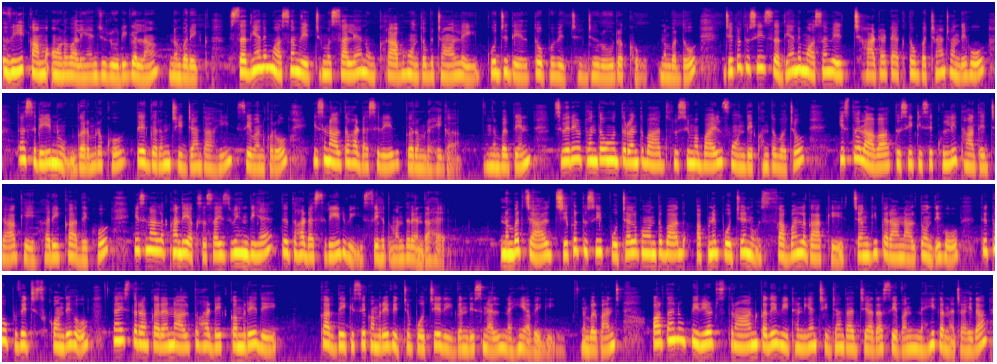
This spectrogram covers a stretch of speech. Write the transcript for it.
ਵੀ ਕੰਮ ਆਉਣ ਵਾਲੀਆਂ ਜ਼ਰੂਰੀ ਗੱਲਾਂ ਨੰਬਰ 1 ਸਰਦੀਆਂ ਦੇ ਮੌਸਮ ਵਿੱਚ ਮਸਾਲਿਆਂ ਨੂੰ ਖਰਾਬ ਹੋਣ ਤੋਂ ਬਚਾਉਣ ਲਈ ਕੁਝ ਦੇਰ ਧੁੱਪ ਵਿੱਚ ਜ਼ਰੂਰ ਰੱਖੋ। ਨੰਬਰ 2 ਜੇਕਰ ਤੁਸੀਂ ਸਰਦੀਆਂ ਦੇ ਮੌਸਮ ਵਿੱਚ ਹਾਰਟ ਅਟੈਕ ਤੋਂ ਬਚਣਾ ਚਾਹੁੰਦੇ ਹੋ, ਤਾਂ ਸਰੀਰ ਨੂੰ ਗਰਮ ਰੱਖੋ ਤੇ ਗਰਮ ਚੀਜ਼ਾਂ ਦਾ ਹੀ ਸੇਵਨ ਕਰੋ। ਇਸ ਨਾਲ ਤੁਹਾਡਾ ਸਰੀਰ ਗਰਮ ਰਹੇਗਾ। ਨੰਬਰ 3 ਸਵੇਰੇ ਉੱਠਣ ਤੋਂ ਤੁਰੰਤ ਬਾਅਦ ਤੁਸੀਂ ਮੋਬਾਈਲ ਫੋਨ ਦੇਖਣ ਤੋਂ ਬਚੋ। ਇਸ ਤੋਂ ਇਲਾਵਾ ਤੁਸੀਂ ਕਿਸੇ ਖੁੱਲੀ ਥਾਂ ਤੇ ਜਾ ਕੇ ਹਰੀ ਘਾਹ ਦੇਖੋ, ਇਸ ਨਾਲ ਅੱਖਾਂ ਦੀ ਐਕਸਰਸਾਈਜ਼ ਵੀ ਹੁੰਦੀ ਹੈ ਤੇ ਤੁਹਾਡਾ ਸਰੀਰ ਵੀ ਸਿਹਤਮੰਦ ਰਹਿੰਦਾ ਹੈ। ਨੰਬਰ 4 ਜੇਕਰ ਤੁਸੀਂ ਪੋਚਾ ਲਗਾਉਣ ਤੋਂ ਬਾਅਦ ਆਪਣੇ ਪੋਚੇ ਨੂੰ ਸਾਬਣ ਲਗਾ ਕੇ ਚੰਗੀ ਤਰ੍ਹਾਂ ਨਾਲ ਧੋਂਦੇ ਹੋ ਤੇ ਧੁੱਪ ਵਿੱਚ ਸੁਕਾਉਂਦੇ ਹੋ, ਤਾਂ ਇਸ ਤਰ੍ਹਾਂ ਕਰਨ ਨਾਲ ਤੁਹਾਡੇ ਕਮਰੇ ਦੇ, ਘਰ ਦੇ ਕਿਸੇ ਕਮਰੇ ਵਿੱਚ ਪੋਚੇ ਦੀ ਗੰਦੀ ਸਮੈਲ ਨਹੀਂ ਆਵੇਗੀ। ਨੰਬਰ 5 ਔਰਤਾਂ ਨੂੰ ਪੀਰੀਅਡਸ ਦੌਰਾਨ ਕਦੇ ਵੀ ਠੰਡੀਆਂ ਚੀਜ਼ਾਂ ਦਾ ਜ਼ਿਆਦਾ ਸੇਵਨ ਨਹੀਂ ਕਰਨਾ ਚਾਹੀਦਾ।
